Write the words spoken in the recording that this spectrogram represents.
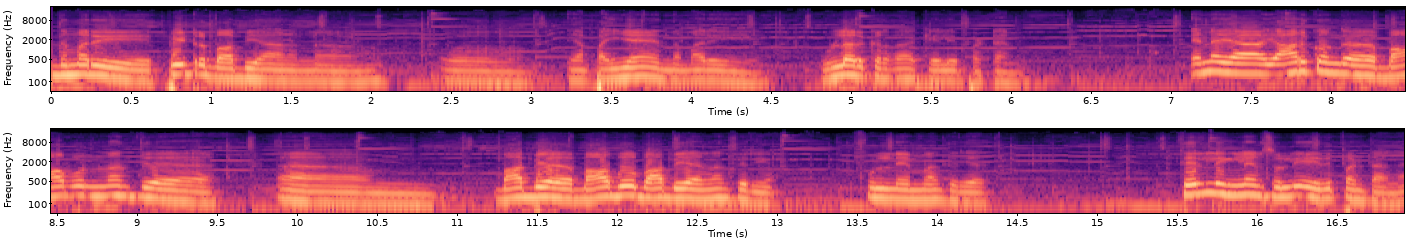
இந்த மாதிரி பீட்டர் பாபியான் ஓ, என் பையன் இந்த மாதிரி உள்ளே இருக்கிறதா கேள்விப்பட்டேன். என்ன யாருக்கும் அங்கே பாபுன்னு தான் தெ- பாபியா பாபு பாபியான்னு தான் தெரியும். ஃபுல் நேம்லாம் தெரியாது. தெரியலிங்களேன்னு சொல்லி இது பண்ணிட்டாங்க.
